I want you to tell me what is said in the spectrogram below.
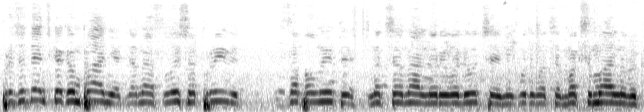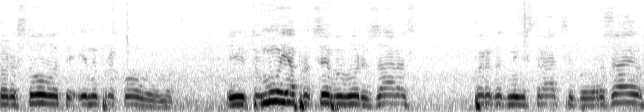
Президентська кампанія для нас лише привід запалити національну революцію. Ми будемо це максимально використовувати і не приховуємо. І тому я про це говорю зараз перед адміністрацією, бо вважаю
